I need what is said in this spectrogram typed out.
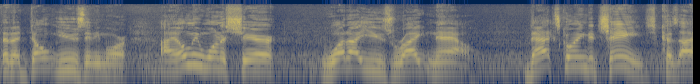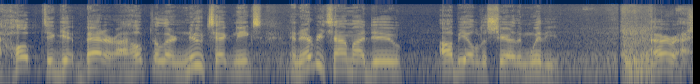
that I don't use anymore. I only want to share what I use right now. That's going to change because I hope to get better. I hope to learn new techniques, and every time I do, I'll be able to share them with you. All right.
